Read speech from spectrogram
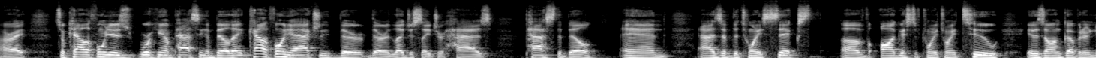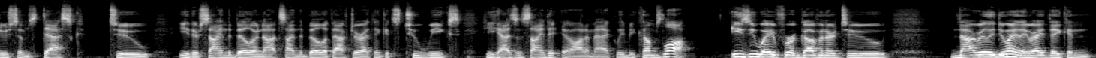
All right. So California is working on passing a bill. That California actually their their legislature has passed the bill, and as of the 26th of August of 2022, it is on Governor Newsom's desk to either sign the bill or not sign the bill. If after I think it's two weeks he hasn't signed it, it automatically becomes law. Easy way for a governor to not really do anything, right? They can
